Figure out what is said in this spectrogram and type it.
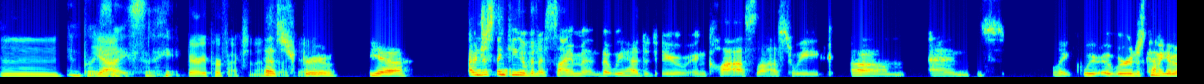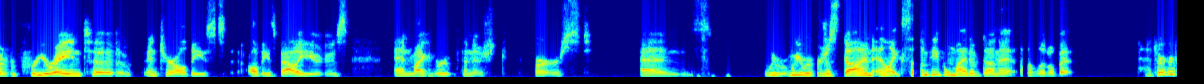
Mm, and Yeah. precisely. very perfectionist. That's yeah. true. Yeah. I'm just thinking of an assignment that we had to do in class last week. Um, and like we, we were just kind of given free reign to enter all these all these values. And my group finished first. And we were, we were just done. And like some people might have done it a little bit better,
